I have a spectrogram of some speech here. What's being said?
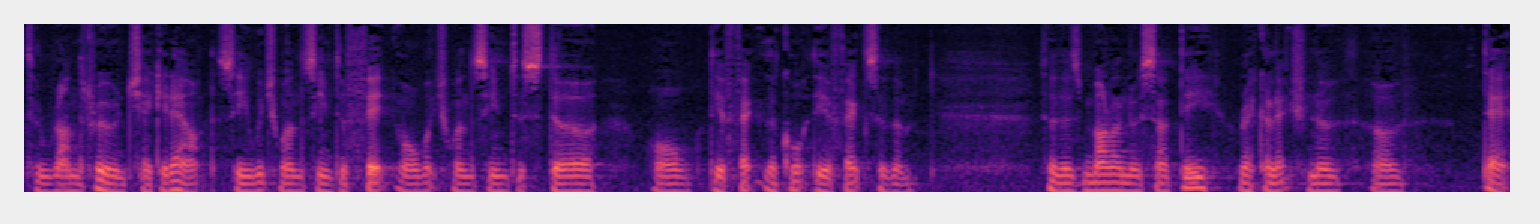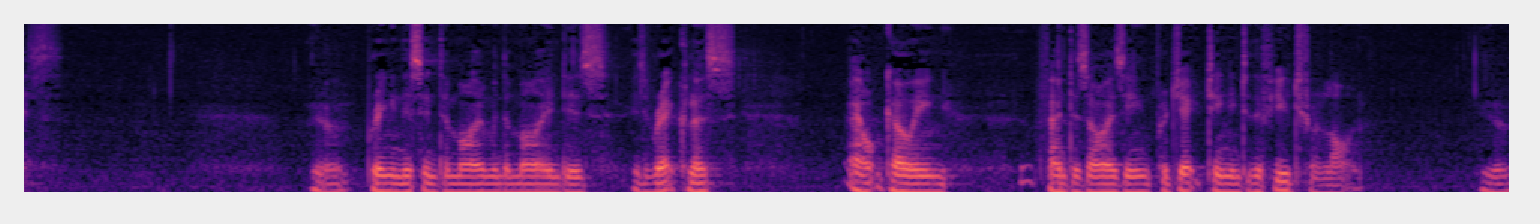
to, run through and check it out, see which ones seem to fit or which ones seem to stir or the effect, the, the effects of them. So there's maranusati, recollection of, of death. You know, bringing this into mind when the mind is, is reckless, outgoing, fantasizing, projecting into the future a lot. You know,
